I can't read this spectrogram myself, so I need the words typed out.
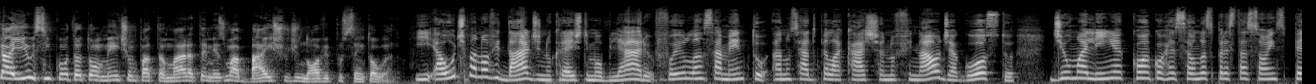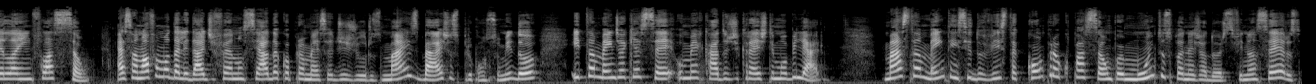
caiu e se encontra atualmente em um patamar até mesmo abaixo de 9% ao ano. E a última novidade no crédito imobiliário foi o lançamento anunciado pela Caixa no final de agosto de uma linha com a correção das prestações pela inflação. Essa nova modalidade foi anunciada com a promessa de juros mais baixos para o consumidor e também de aquecer o mercado de crédito imobiliário mas também tem sido vista com preocupação por muitos planejadores financeiros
